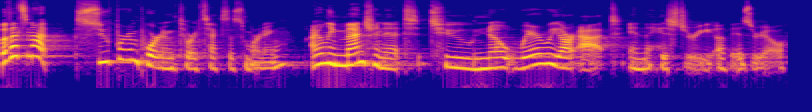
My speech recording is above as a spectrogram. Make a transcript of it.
But that's not super important to our text this morning. I only mention it to note where we are at in the history of Israel.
